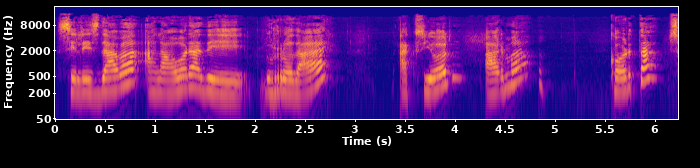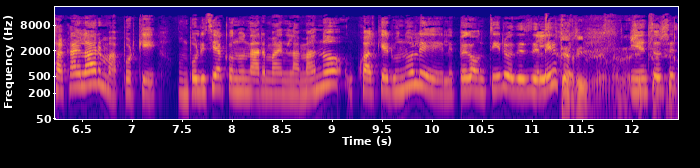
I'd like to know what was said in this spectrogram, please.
se les daba a la hora de rodar, acción, arma, corta, saca el arma, porque un policía con un arma en la mano, cualquier uno le, le pega un tiro desde lejos. Terrible. y entonces,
